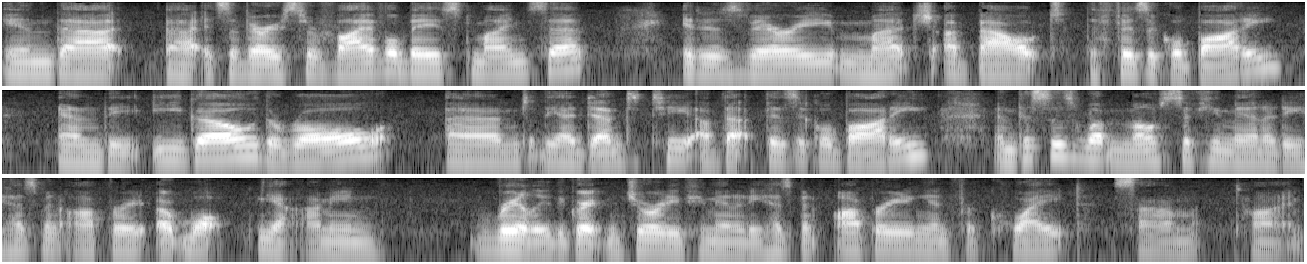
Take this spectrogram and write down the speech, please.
In that uh, it's a very survival based mindset. It is very much about the physical body and the ego, the role, and the identity of that physical body. And this is what most of humanity has been operating. Uh, well, yeah, I mean, really, the great majority of humanity has been operating in for quite some time.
